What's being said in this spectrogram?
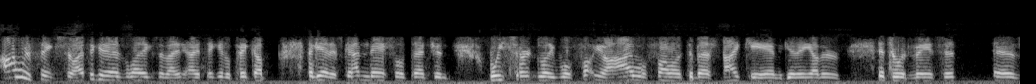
I would think so. I think it has legs, and I, I think it'll pick up. Again, it's gotten national attention. We certainly will. You know, I will follow it the best I can, getting other to advance it as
